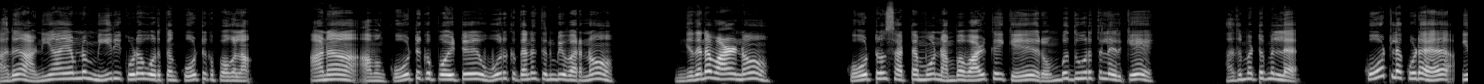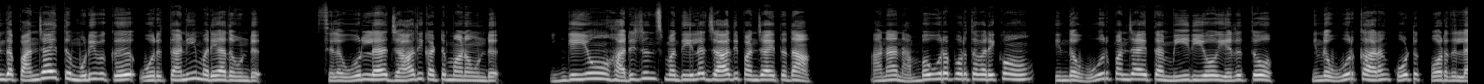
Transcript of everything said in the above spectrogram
அது அநியாயம்னு மீறி கூட ஒருத்தன் கோர்ட்டுக்கு போகலாம். ஆனா அவன் கோர்ட்டுக்கு போயிட்டு ஊருக்கு தானே திரும்பி வரணும்? இங்க தானே வாழணும்? கோர்ட்டும் சட்டமும் நம்ம வாழ்க்கைக்கு ரொம்ப தூரத்துல இருக்கே. அது மட்டும் இல்ல கோர்ட்ல கூட இந்த பஞ்சாயத்து முடிவுக்கு ஒரு தனி மரியாதை உண்டு. சில ஊர்ல ஜாதி கட்டுமானம் உண்டு. இங்கேயும் ஹரிஜன்ஸ் மத்தியில ஜாதி பஞ்சாயத்து தான். ஆனா நம்ம ஊரை பொறுத்த வரைக்கும் இந்த ஊர் பஞ்சாயத்தை மீறியோ எதிர்த்தோ இந்த ஊர்க்காரன் கோர்ட்டுக்கு போறதில்ல.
